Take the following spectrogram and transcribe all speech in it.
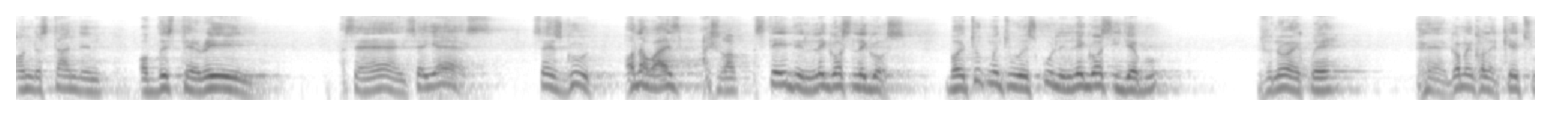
understanding of this terrain. I said, eh. He said, yes. He said, it's good. Otherwise, I should have stayed in Lagos, Lagos. But he took me to a school in Lagos, Ijebu. If you know Ekpe, Government called it K2.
